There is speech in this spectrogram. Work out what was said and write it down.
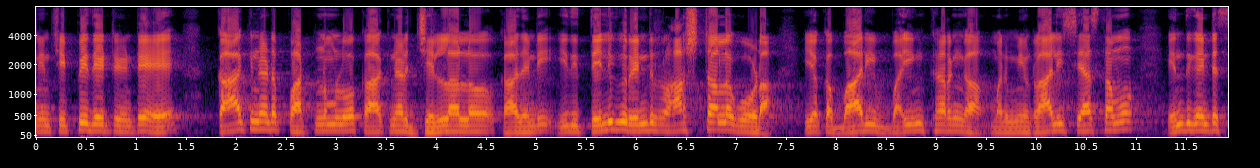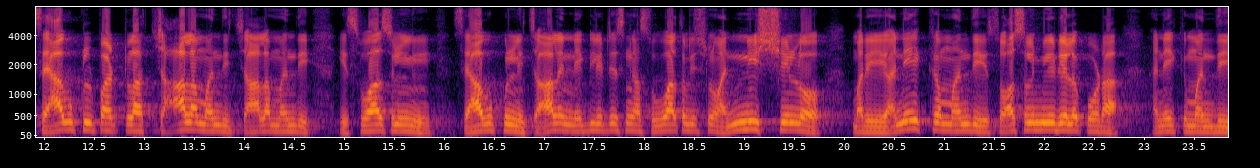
నేను చెప్పేది ఏంటంటే కాకినాడ పట్టణంలో కాకినాడ జిల్లాలో కాదండి ఇది తెలుగు రెండు రాష్ట్రాల్లో కూడా ఈ యొక్క భారీ భయంకరంగా మరి మేము ర్యాలీ చేస్తాము. ఎందుకంటే సేవకుల పట్ల చాలామంది చాలామంది విశ్వాసుల్ని సేవకుల్ని చాలా నెగ్లెక్టేషన్గా సువార్తల విషయంలో అన్ని విషయంలో మరి అనేక మంది సోషల్ మీడియాలో కూడా అనేక మంది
